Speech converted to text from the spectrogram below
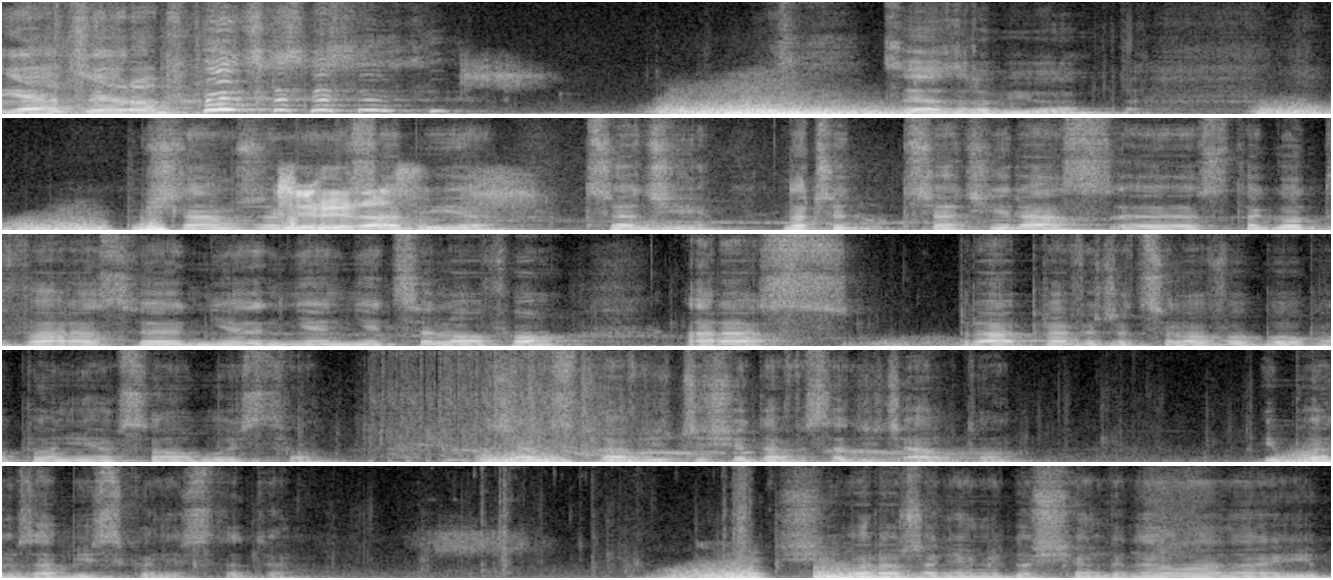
Ja co ja robię? Co ja zrobiłem? Myślałem, że Który mnie raz? zabije. Trzeci. Znaczy trzeci raz, y, z tego dwa razy nie, nie, nie celowo, a raz pra, prawie że celowo, bo popełniłem samobójstwo. Chciałem sprawdzić, czy się da wysadzić auto. I byłem za blisko niestety. Siła rażenia mnie dosięgnęła, no i...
